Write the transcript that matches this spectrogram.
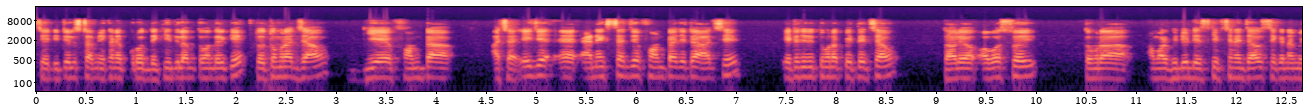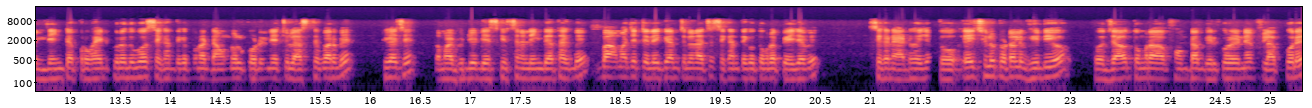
সেই ডিটেলসটা আমি এখানে পুরো দেখিয়ে দিলাম তোমাদেরকে। তো তোমরা যাও, গিয়ে ফর্মটা আচ্ছা এই যে অ্যানেক্সার যে ফর্মটা যেটা আছে, এটা যদি তোমরা পেতে চাও, তাহলে অবশ্যই তোমরা আমার ভিডিও ডেসক্রিপশনে যাও, সেখানে আমি লিঙ্কটা প্রোভাইড করে দেবো, সেখান থেকে তোমরা ডাউনলোড করে নিয়ে চলে আসতে পারবে, ঠিক আছে? তোমার ভিডিও ডেসক্রিপশনে লিঙ্ক দেওয়া থাকবে, বা আমার যে টেলিগ্রাম চ্যানেল আছে, সেখান থেকেও তোমরা পেয়ে যাবে, সেখানে অ্যাড হয়ে যাবে। তো এই ছিল টোটাল ভিডিও তো যাও তোমরা ফর্মটা বের করে এনে ফিল করে,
